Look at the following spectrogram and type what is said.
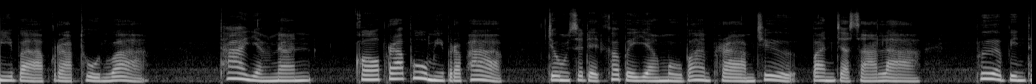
มีบาปกราบทูลว่า ถ้าอย่างนั้นขอพระผู้มีพระภาค จงเสด็จเข้าไปยังหมู่บ้านพราหมณ์ชื่อปัญจศาลา เพื่อบินท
